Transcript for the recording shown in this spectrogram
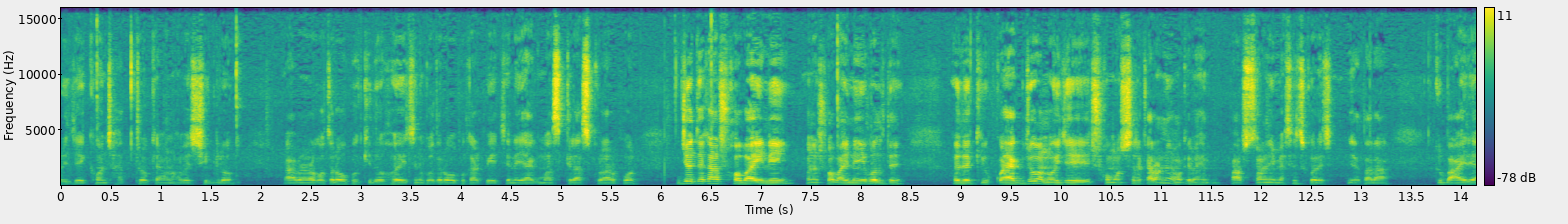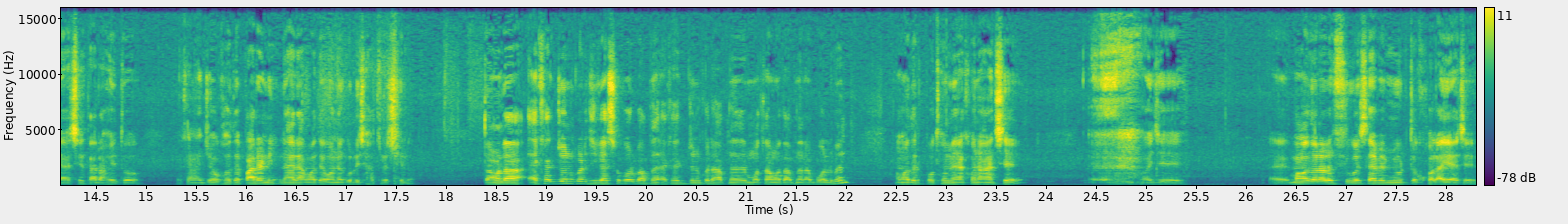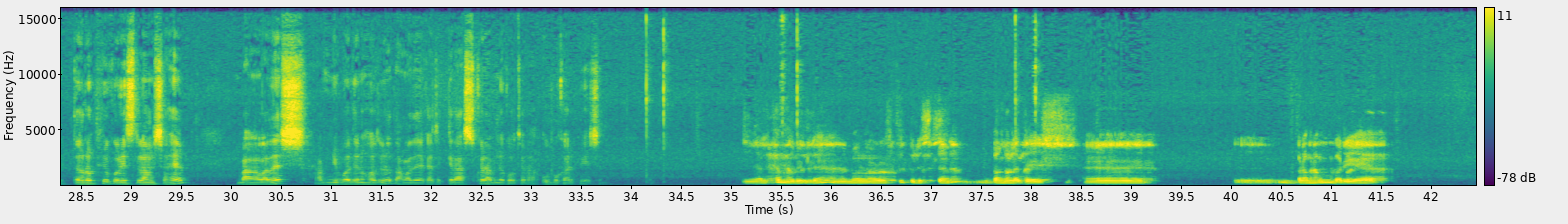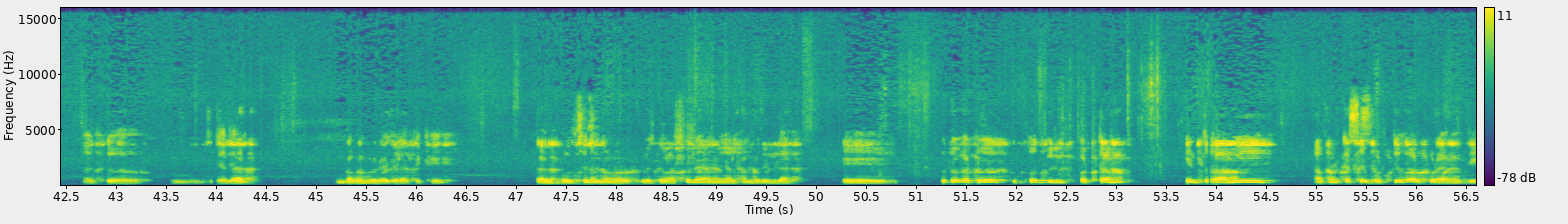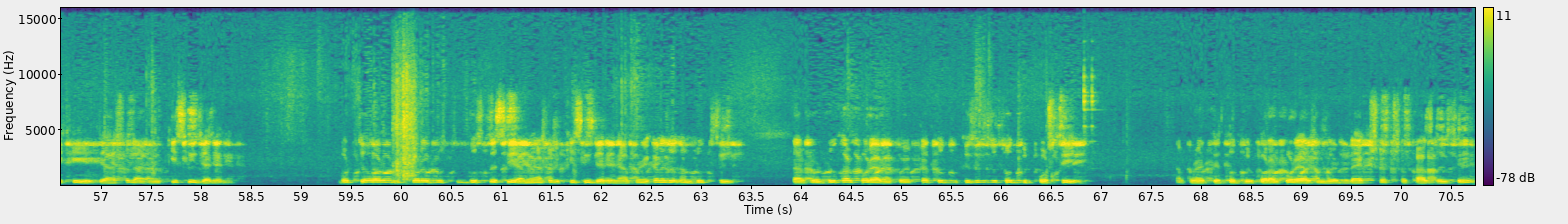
যে কোন ছাত্র কেমন হবে শিখলো আপনারা কতটা উপকৃত হয়েছেন, কতটা উপকার পেয়েছেন, এই এক মাস ক্লাস করার পর। যেহেতু এখানে সবাই নেই মানে সবাই নেই বলতে হয়তো কয়েকজন ওই যে সমস্যার কারণে আমাকে পার্সোনালি মেসেজ করেছে যে তারা একটু বাইরে আছে, তারা হয়তো এখানে যোগ হতে পারেনি, নাহলে আমাদের অনেকগুলি ছাত্র ছিল। তো আমরা এক একজন করে জিজ্ঞাসা করব, আপনার এক একজন করে আপনাদের মতামত আপনারা বলবেন। আমাদের প্রথমে এখন আছে, ওই যে মাওলানা রফিকুল সাহেবের মুহূর্তে খোলাই আছে। তো রফিকুল ইসলাম সাহেব বাংলাদেশ, আপনি বলেন হজরত আমাদের কাছে ক্লাস করে আপনি কতটা উপকার পেয়েছেন? জি, আলহামদুলিল্লাহ, আমি মৌলানা রফিকুল ইসলাম, বাংলাদেশ ব্রাহ্মণবাড়িয়া, হয়তো জেলা, ব্রাহ্মণবাড়িয়া জেলা থেকে। আমি বলছিলাম মৌলানা রফিকুল ইসলাম, আসলে আমি আলহামদুলিল্লাহ ছোটখাটো তদবির করতাম, কিন্তু আমি আপনার কাছে ভর্তি হওয়ার পরে আমি দেখি যে আসলে আমি কিছুই জানি না। ভর্তি হওয়ার পরে বুঝতেছি আমি আসলে কিছুই জানি না। আপনি এখানে যখন ঢুকছি, তারপর ঢোকার পরে আমি কয়েকটা কিছু কিছু তদবির করছি আপনার তদবির করার পরে একশো একশো কাজ হয়েছে।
